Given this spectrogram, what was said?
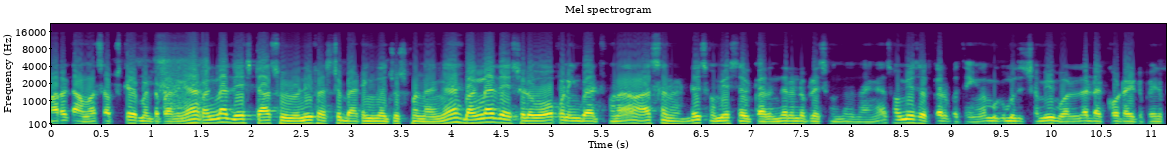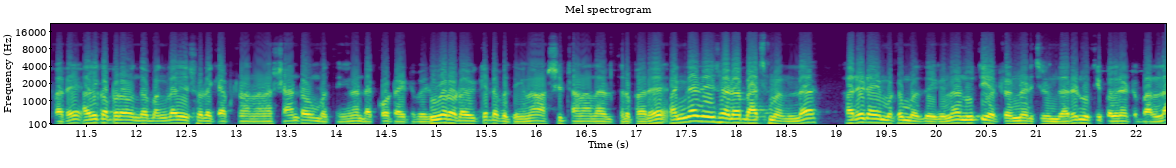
மறக்காம சப்ஸ்கிரைப் பண்ணிட்டு பாருங்க. பங்களாதேஷ் டாஸ் பண்ணி ஃபர்ஸ்ட் பேட்டிங் தான் சூஸ் பண்ணாங்க. பங்களாதேஷோட ஓப்பனிங் பேட்ஸ்மனா ஆசன் ரெண்டு சௌமிய சர்க்கார் இந்த ரெண்டு பிளேஸ் வந்திருந்தாங்க. சௌமிய சர்க்கார் பார்த்தீங்கன்னா முகமது ஷமி பால்ல டக் அவுட் ஆகிட்டு போயிருப்பாரு. அதுக்கப்புறம் இந்த பங்களாதேஷோட கேப்டனான ஷாண்டோவும் பார்த்தீங்கன்னா டக் அவுட் ஆகிட்டு போயிரு இவரோட விக்கெட்டை பார்த்தீங்கன்னா அர்ஷித் ரானா தான் எடுத்திருப்பாரு. பங்களாதேஷோட பேட்ஸ்மேனில் ஹரிடாய் மட்டும் பார்த்தீங்கன்னா நூத்தி எட்டு ரன் அடிச்சிருந்தாரு நூத்தி பதினெட்டு பால்ல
